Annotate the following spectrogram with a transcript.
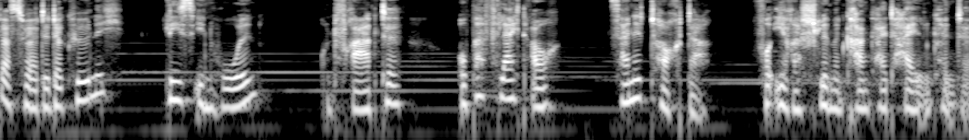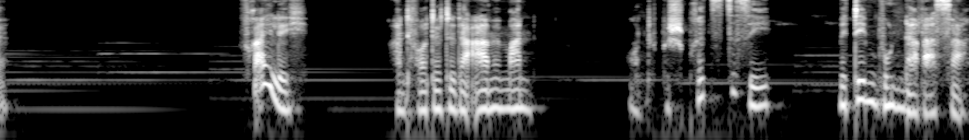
Das hörte der König, ließ ihn holen und fragte, ob er vielleicht auch seine Tochter vor ihrer schlimmen Krankheit heilen könnte. Freilich, antwortete der arme Mann und bespritzte sie mit dem Wunderwasser.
